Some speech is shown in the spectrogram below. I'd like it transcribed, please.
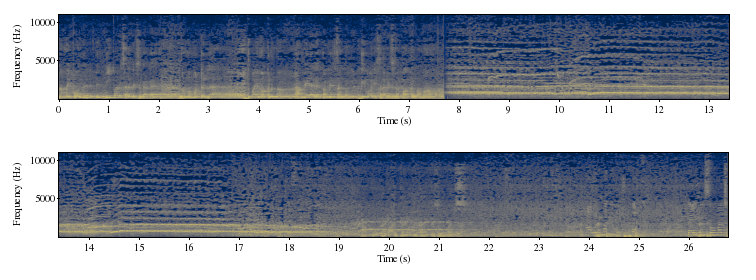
நம்ம இப்போ வந்துருக்கிறது தீபாவளி செலிப்ரேஷனுக்காக நம்ம மட்டும் இல்ல துபாய் மக்களும் தான். அமெரிக்க தமிழ் சங்கம் தீபாவளி செலிப்ரேஷனை பார்த்துடலாமா? Thank you thank you thank you so much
